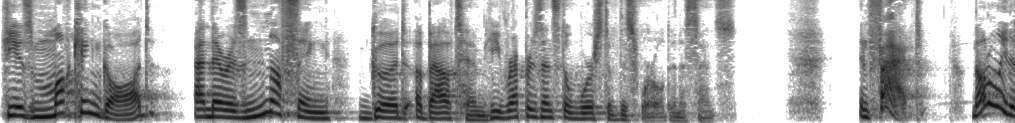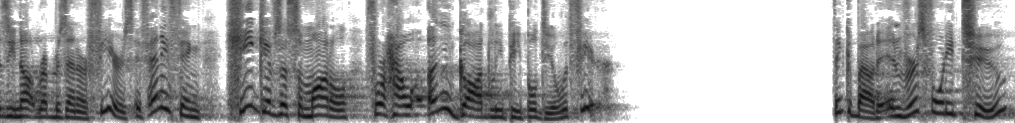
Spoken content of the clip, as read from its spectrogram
He is mocking God, and there is nothing good about him. He represents the worst of this world, in a sense. In fact, not only does he not represent our fears, if anything, he gives us a model for how ungodly people deal with fear. Think about it. In verse 42,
